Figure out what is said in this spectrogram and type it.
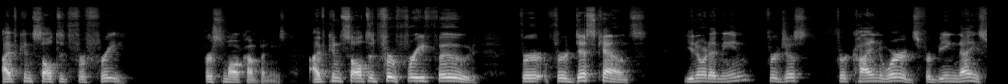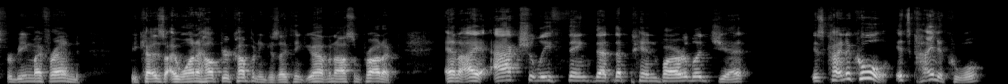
I've consulted for free for small companies. I've consulted for free food, for for discounts. You know what I mean? For just for kind words, for being nice, for being my friend because I want to help your company because I think you have an awesome product. And I actually think that the pin bar legit is kind of cool. It's kind of cool.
